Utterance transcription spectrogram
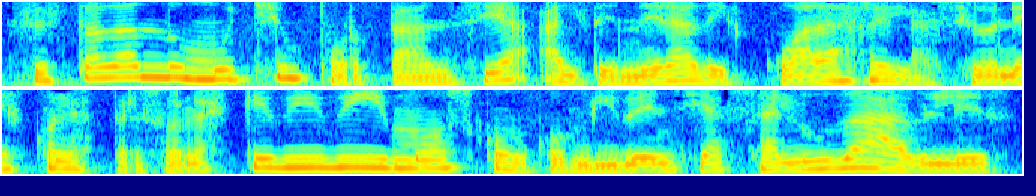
se está dando mucha importancia al tener adecuadas relaciones con las personas que vivimos, con convivencias saludables,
